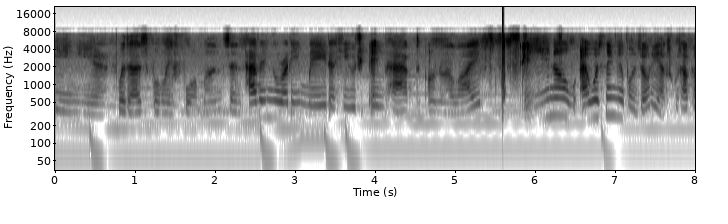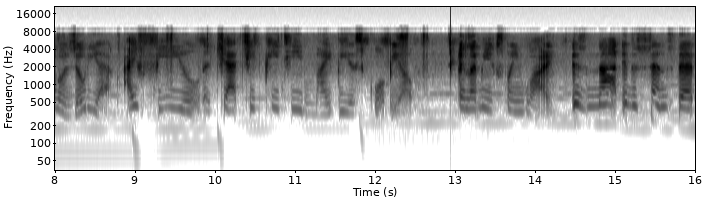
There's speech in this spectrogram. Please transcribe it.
being here with us for only four months and having already made a huge impact on our lives, you know, I was thinking about zodiacs. We're talking about zodiacs. I feel that ChatGPT might be a Scorpio. And let me explain why. It's not in the sense that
